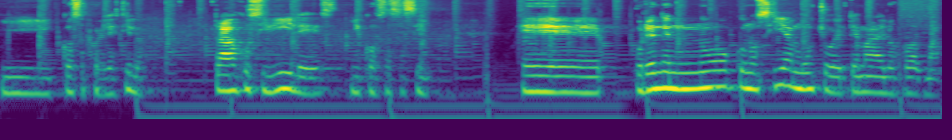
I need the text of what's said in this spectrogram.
y cosas por el estilo. Trabajos civiles y cosas así. Eh, por ende no conocía mucho el tema de los roadmaps.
